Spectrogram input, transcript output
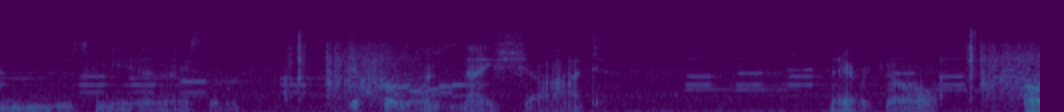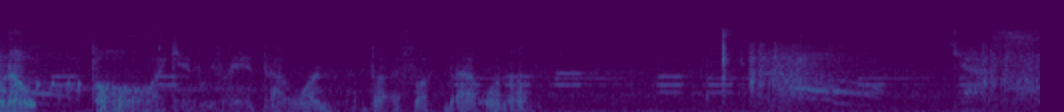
Ooh, it's gonna be a nice little difficult one. Nice shot. There we go. Oh no! Oh, I can't believe I hit that one. I thought I fucked that one up. Yes.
